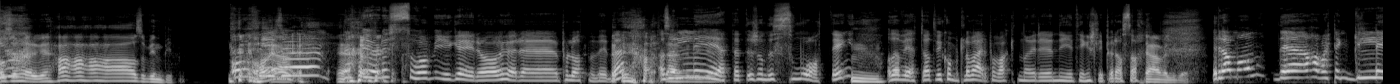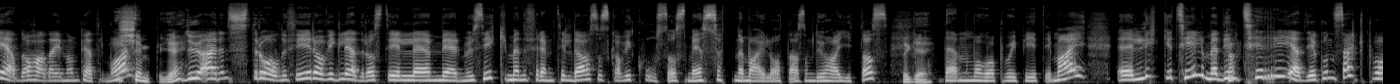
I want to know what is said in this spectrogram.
Og så hører vi ha-ha-ha, og så begynner beaten. Å, fy søren! Dette gjør det så mye gøyere å høre på låtene dine. Altså. Lete etter sånne småting. Mm. Og da vet du at vi kommer til å være på vakt når nye ting slipper også. Det er veldig gøy. Ramón, det har vært en glede å ha deg innom P3 Morgen. Kjempegøy. Du er en strålende fyr, og vi gleder oss til eh, mer musikk. Men frem til da så skal vi kose oss med 17. mai-låta som du har gitt oss. Så gøy. Den må gå på repeat i mai. Eh, lykke til med din tredje konsert på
